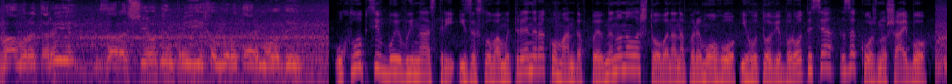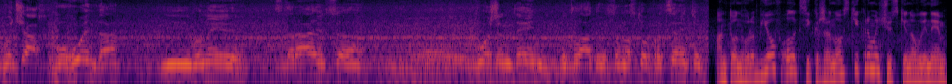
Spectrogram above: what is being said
два воротари. Зараз ще один приїхав воротар молодий. У хлопців бойовий настрій, і за словами тренера, команда впевнено налаштована на перемогу і готові боротися за кожну шайбу. в очах вогонь, да? і вони стараються е, кожен день викладаються на 100%. Антон Воробйов, Олексій Крижановський, Кременчуцькі новини.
